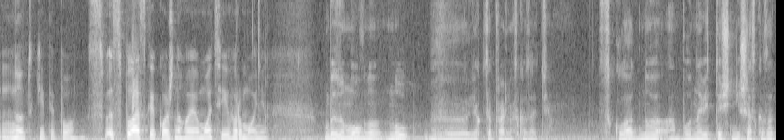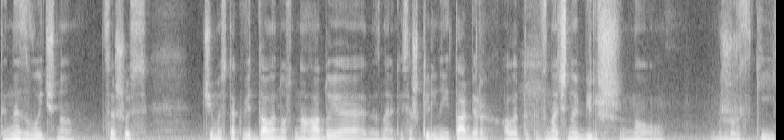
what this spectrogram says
ну такі, типу, сплески кожного емоцій і гормонів. Безумовно, ну як це правильно сказати складно або навіть точніше сказати, незвично. Це щось чимось так віддалено нагадує, не знаю, якийсь шкільний табір, але так значно більш ну, жорсткій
